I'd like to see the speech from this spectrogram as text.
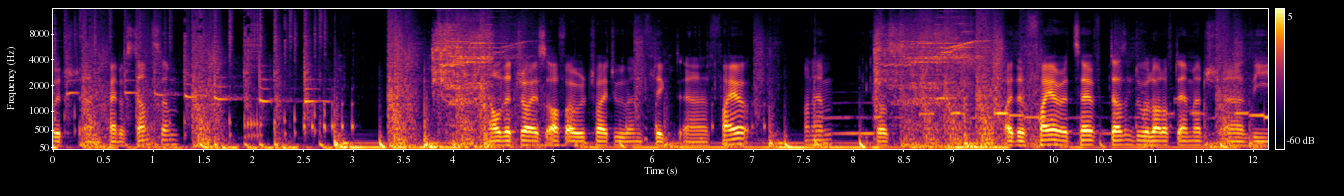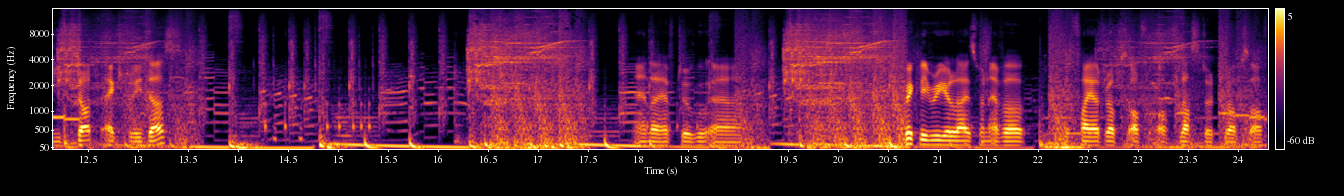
which um, kind of stuns him. Now that Joy is off, I will try to inflict uh, fire on him, because while the fire itself doesn't do a lot of damage, uh, the dot actually does. And I have to uh, quickly realize whenever the fire drops off or Fluster drops off.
